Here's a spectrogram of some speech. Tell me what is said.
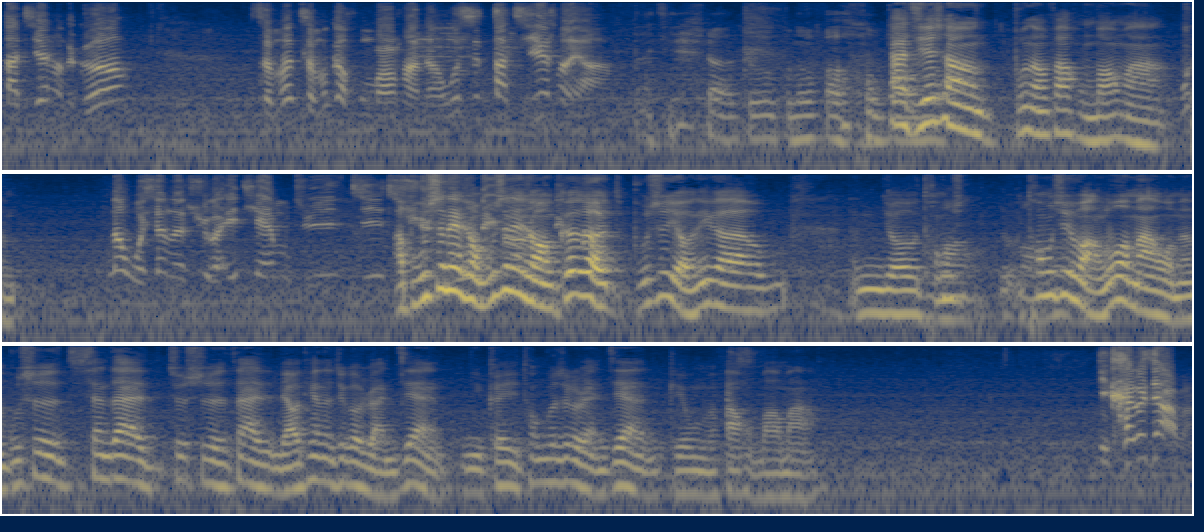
大街上的哥，怎么怎么个红包法呢？我是大街上呀。大街上怎么不能发红包？大街上不能发红包吗？怎么那我现在去个 ATM 机机啊？不是那种，不是那种，哥哥不是有那个，嗯，有通通讯网络吗？我们不是现在就是在聊天的这个软件，你可以通过这个软件给我们发红包吗？你开个价吧，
